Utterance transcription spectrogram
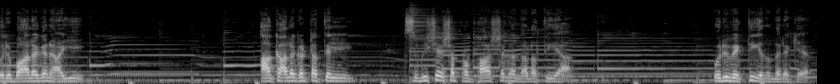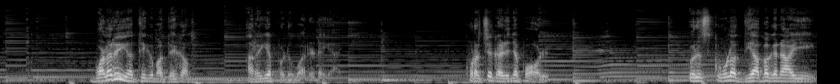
ഒരു ബാലകനായി ആ കാലഘട്ടത്തിൽ സുവിശേഷ പ്രഭാഷകൻ നടത്തിയ ഒരു വ്യക്തി എന്ന നിലയ്ക്ക് വളരെയധികം അദ്ദേഹം അറിയപ്പെടുവാനിടയായി. കുറച്ച് കഴിഞ്ഞപ്പോൾ ഒരു സ്കൂൾ അധ്യാപകനായി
